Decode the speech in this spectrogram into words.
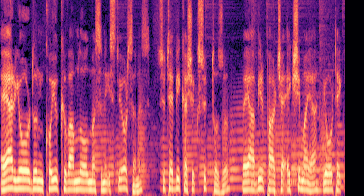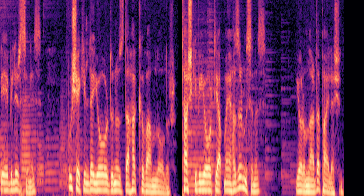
Eğer yoğurdun koyu kıvamlı olmasını istiyorsanız, süte bir kaşık süt tozu veya bir parça ekşi maya yoğurt ekleyebilirsiniz. Bu şekilde yoğurdunuz daha kıvamlı olur. Taş gibi yoğurt yapmaya hazır mısınız? Yorumlarda paylaşın.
